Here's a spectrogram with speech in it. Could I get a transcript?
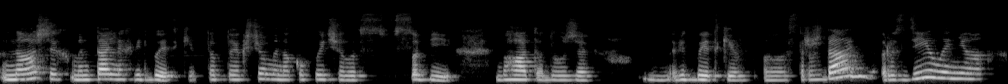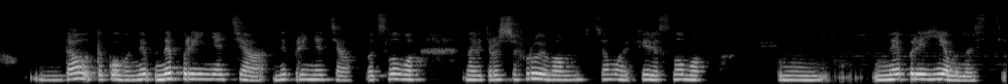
наших ментальних відбитків. Тобто, якщо ми накопичили в в собі багато дуже відбитків е, страждань, розділення, да, от такого неприйняття, неприйняття. От слово навіть розшифрую вам в цьому ефірі слово неприємності.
